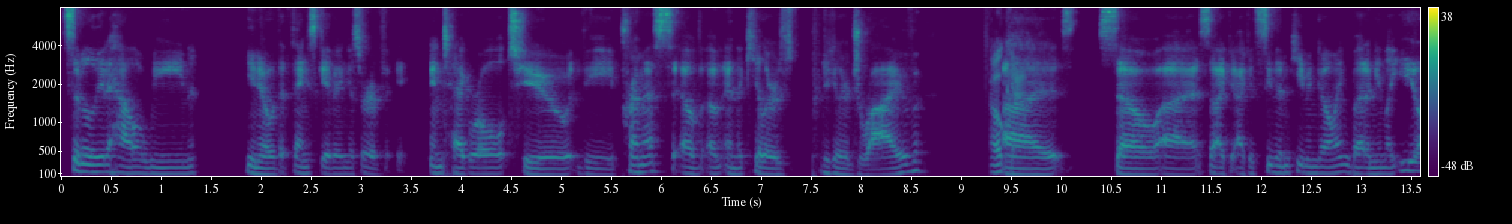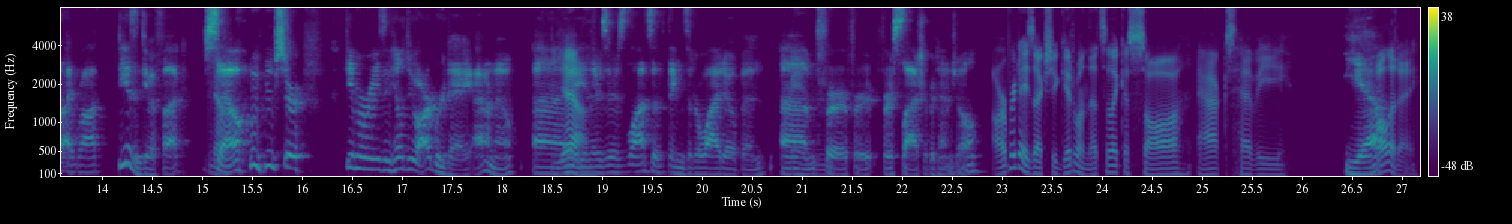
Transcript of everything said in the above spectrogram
similarly to Halloween, you know, that Thanksgiving is sort of integral to the premise of, of and the killer's particular drive. Okay. Uh, so uh, so I, I could see them keeping going, but I mean, like Eli Roth, he doesn't give a fuck. So I'm sure give him a reason he'll do Arbor Day. I don't know. Uh, Yeah. I mean, there's there's lots of things that are wide open um, Mm. for for for slasher potential. Arbor Day is actually a good one. That's like a saw axe heavy Yeah, holiday.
